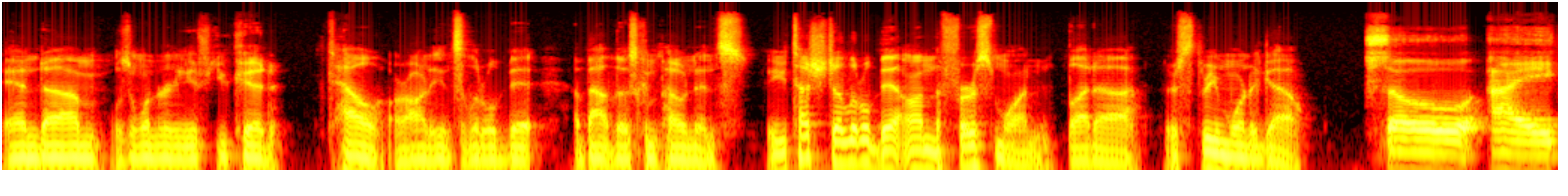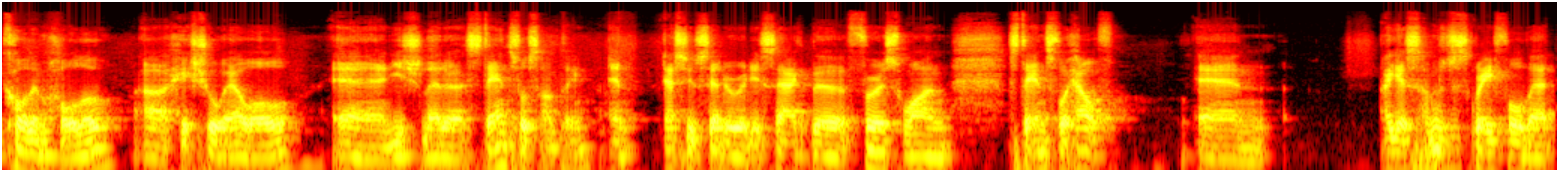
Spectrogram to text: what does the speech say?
and um, was wondering if you could tell our audience a little bit about those components. You touched a little bit on the first one, but uh, there's three more to go. So I call them HOLO, uh, H O L O, and each letter stands for something. And as you said already, Zach, the first one stands for health. And I guess I'm just grateful that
